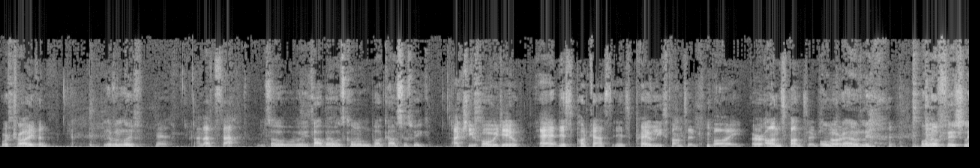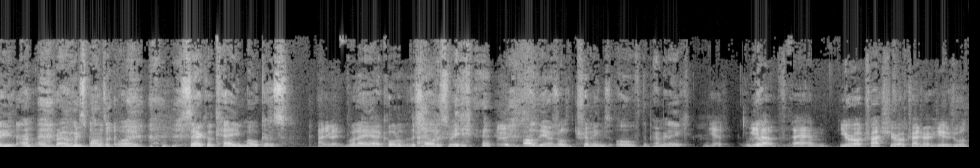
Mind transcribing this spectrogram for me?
We're thriving. Living life. Yeah, and that's that. So we thought about what's coming on the podcast this week. Actually, before we do, uh, this podcast is proudly sponsored by, or unsponsored, or Unproudly, unofficially and unproudly sponsored by Circle K Mochas. Anyway. But uh, yeah, coming up with the show this week, all the usual trimmings of the Premier League. Yep, we have um, Euro Trash, Euro Treasure as usual.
